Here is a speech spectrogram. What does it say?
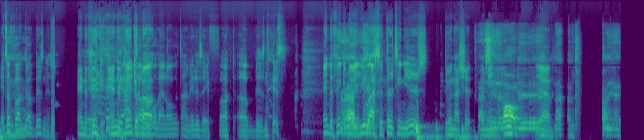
it's a Mhm. fucked up business. and to It- think and to I think tell about people that all the time. It is a fucked up business. and to think Right. about you lasted 13 years doing that shit. I I've mean, seen it all, dude. Yeah. I'm telling you,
